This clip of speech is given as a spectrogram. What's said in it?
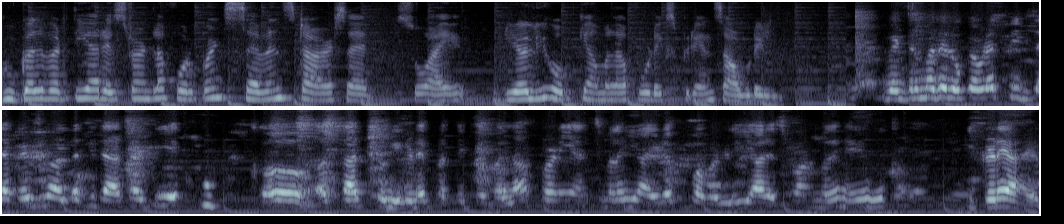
गुगलवरती या रेस्टॉरंटला फोर पॉईंट सेवन स्टार्स आहेत. सो आय रिअली होप की आम्हाला फूड एक्सपिरियन्स आवडेल. विंटरमध्ये लोक एवढे थिक जॅकेट घालतात की त्यासाठी एक खूप असतात सगळीकडे प्रत्येक टेबलला पण यांची मला ही आयडिया खूप आवडली. या रेस्टॉरंटमध्ये हे हुक इकडे आहेत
